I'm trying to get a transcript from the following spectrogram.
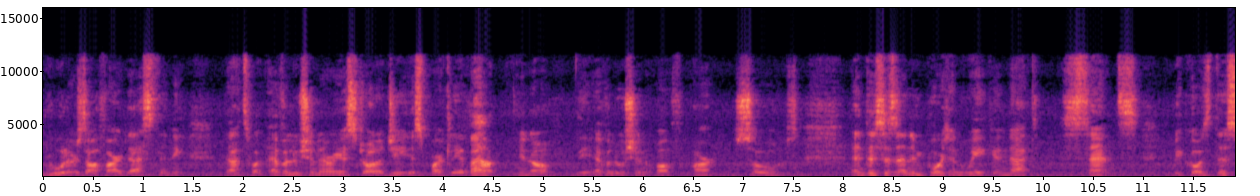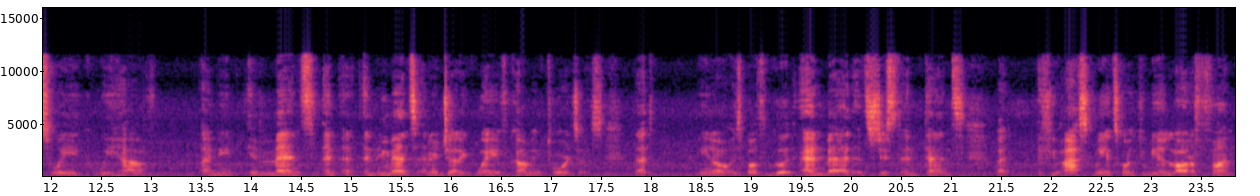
rulers of our destiny. That's what evolutionary astrology is partly about, you know, the evolution of our souls. And this is an important week in that sense, because this week we have I mean, immense and an immense energetic wave coming towards us that you know is both good and bad. It's just intense. But if you ask me, it's going to be a lot of fun.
